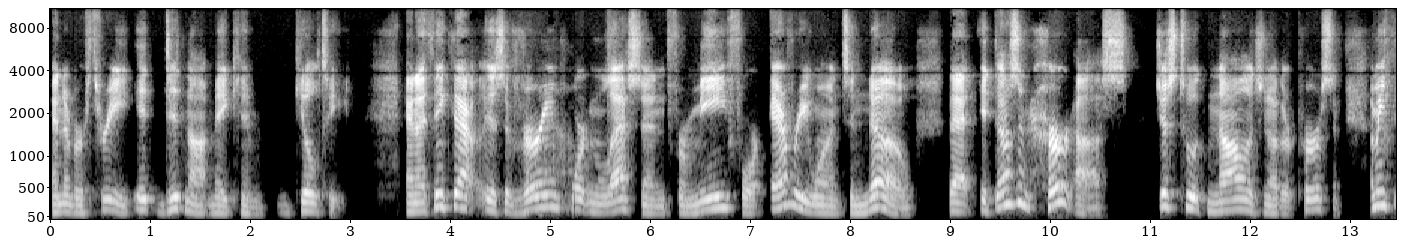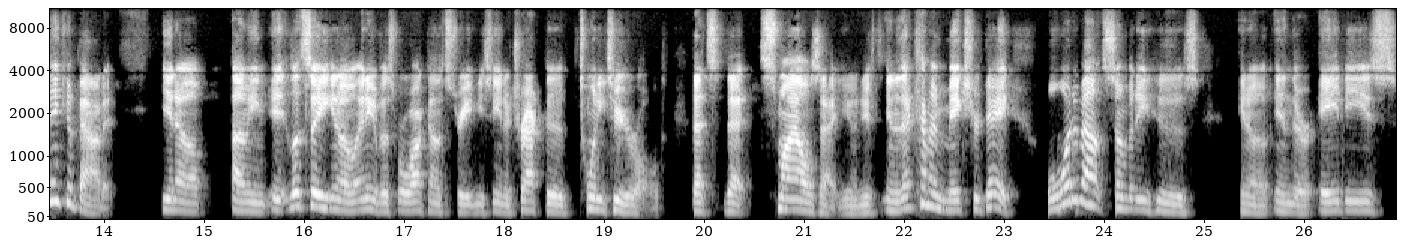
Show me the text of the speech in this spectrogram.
And number three, it did not make him guilty. And I think that is a very important lesson for me, for everyone to know that it doesn't hurt us just to acknowledge another person. I mean, think about it. You know, I mean, it, let's say, you know, any of us were walking down the street and you see an attractive 22 year old that's that smiles at you and you, you know, that kind of makes your day. Well, what about somebody who's you know in their 80s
